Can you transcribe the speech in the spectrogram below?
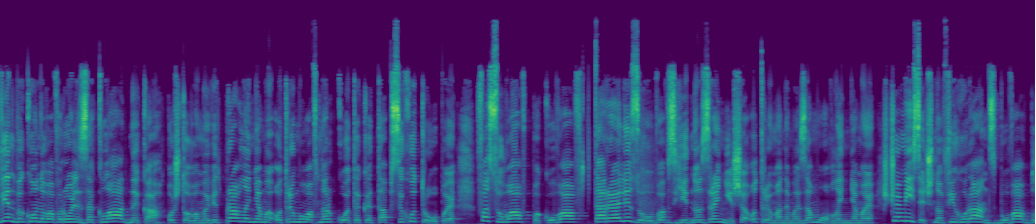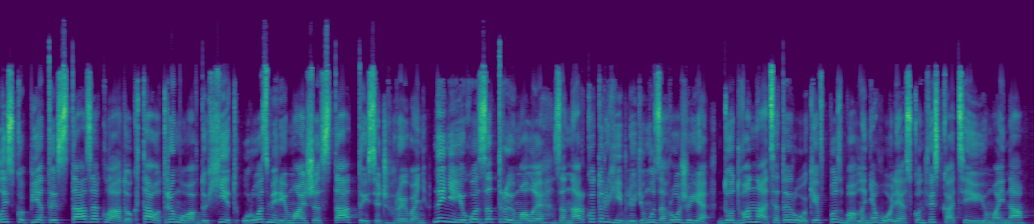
Він виконував роль закладника, поштовими відправленнями отримував наркотики та психотропи, фасував, пакував та реалізовував згідно з раніше отриманими замовленнями. Щомісячно фігурант збував близько 500 закладок та отримував дохід у розмірі майже 100 тисяч гривень. Нині його затримали за наркоторгівлю. Йому загрожує до 12 років позбавлення волі з конфіскацією майна.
